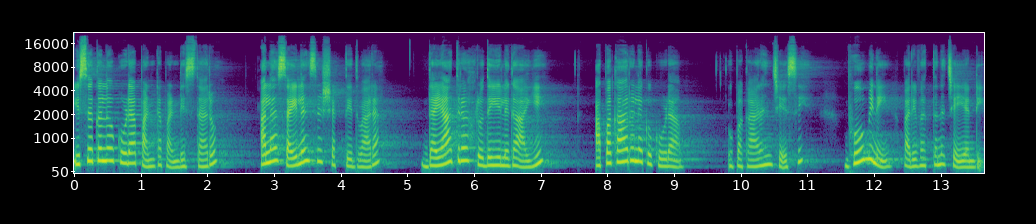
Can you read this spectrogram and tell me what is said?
ఇసుకలో కూడా పంట పండిస్తారు. అలా సైలెన్స్ శక్తి ద్వారా దయాద్ర హృదయులుగా అయ్యి అపకారులకు కూడా ఉపకారం చేసి భూమిని పరివర్తన చేయండి.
